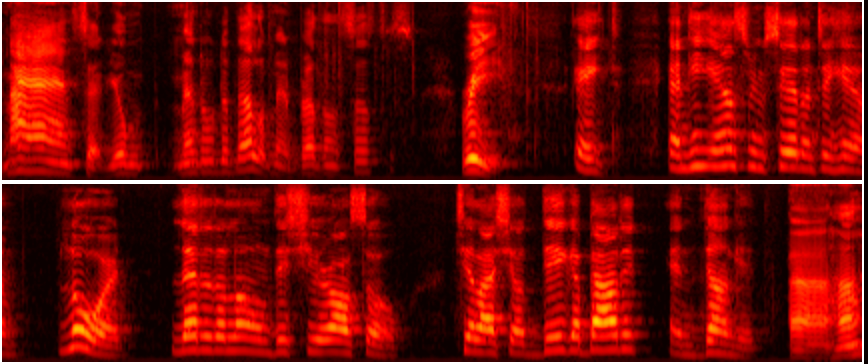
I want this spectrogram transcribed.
mindset, your mental development, brothers and sisters. Read. 8. And he answering said unto him, Lord, let it alone this year also, till I shall dig about it and dung it. Uh huh.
